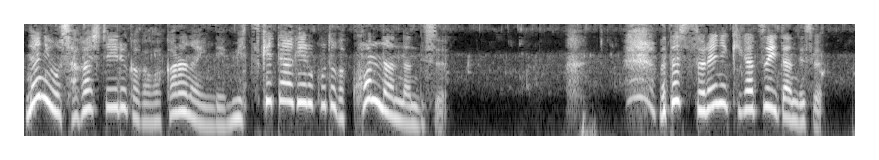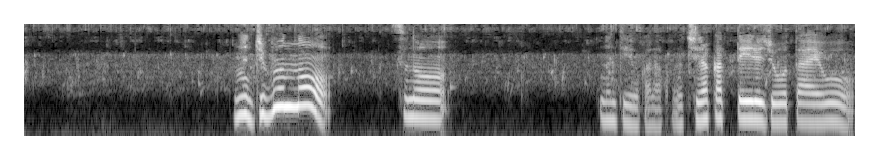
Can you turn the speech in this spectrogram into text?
何を探しているかがわからないんで、見つけてあげることが困難なんです。私、それに気がついたんです。自分の、その、なんていうのかな、この散らかっている状態を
